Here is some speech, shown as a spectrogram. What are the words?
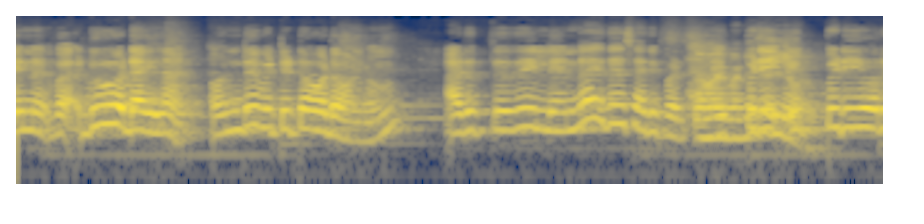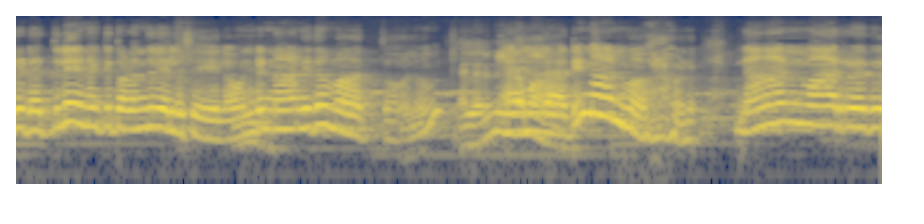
என்ன டூ டை தான். ஒன்று விட்டுட்டு ஓடணும். அடுத்தது இல்லைன்னா இதை சரிப்படுத்தணும். இப்படி. இப்படி ஒரு இடத்துல எனக்கு தொடர்ந்து வேலை செய்யலாம். ஒன்று நான் இதை மாற்றணும். இல்லாட்டி நான் மாறணும். நான் மாறுறது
